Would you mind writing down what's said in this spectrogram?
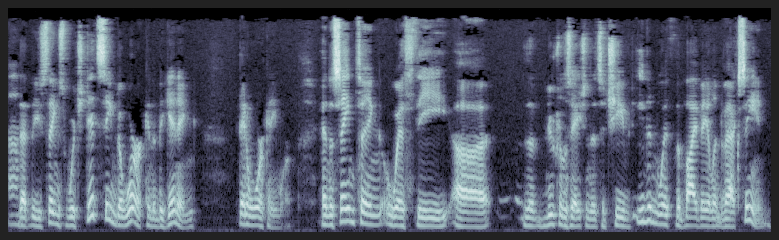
Ah. That these things, which did seem to work in the beginning, they don't work anymore. And the same thing with the uh, the neutralization that's achieved even with the bivalent vaccine.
